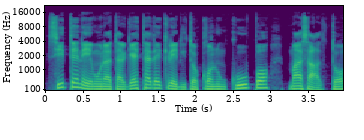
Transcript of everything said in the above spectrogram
si tenemos una tarjeta de crédito con un cupo más alto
